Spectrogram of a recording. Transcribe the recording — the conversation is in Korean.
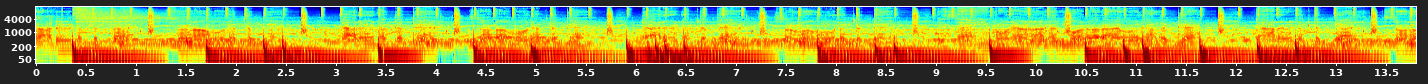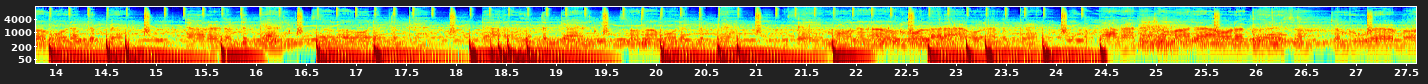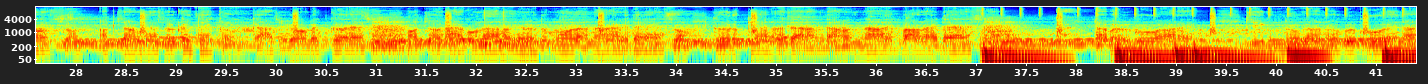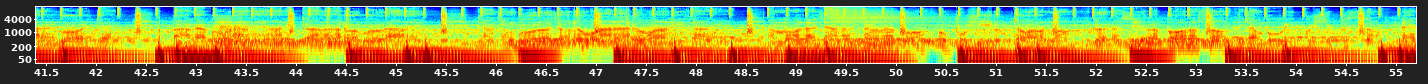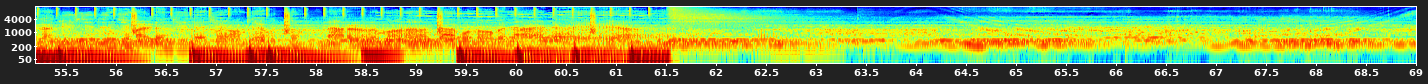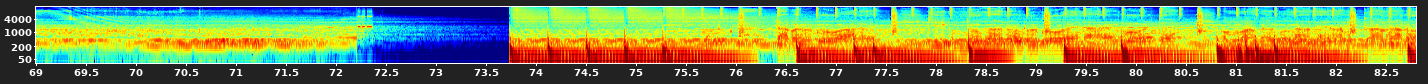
나를 답답해. 서 너무 답답해 나를 답답해. 서 너무 답답해 뵙자마자 오라 그래서 전부 외워버렸어. 앞장에서 거까지 500그래서 어쩌라고 나는 일도 몰라 나에 대해서. 그렇게나 잘한다면 나의 뻔할 대해서. 답을 구하 I'm not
